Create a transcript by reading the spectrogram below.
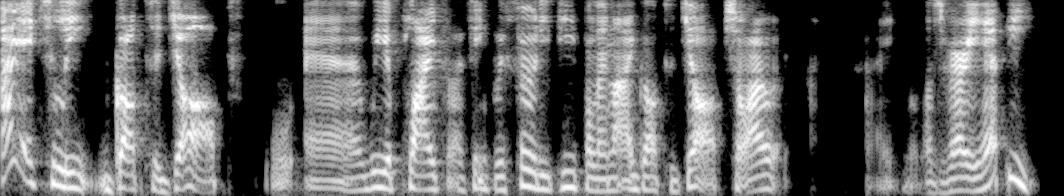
I actually got a job. we applied, I think, with 30 people, and I got a job. So I I was very happy.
